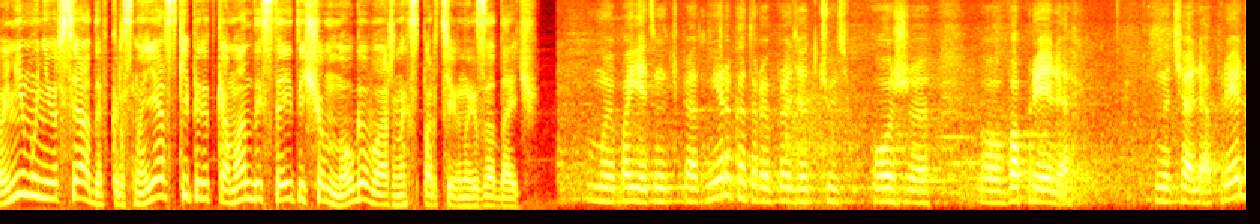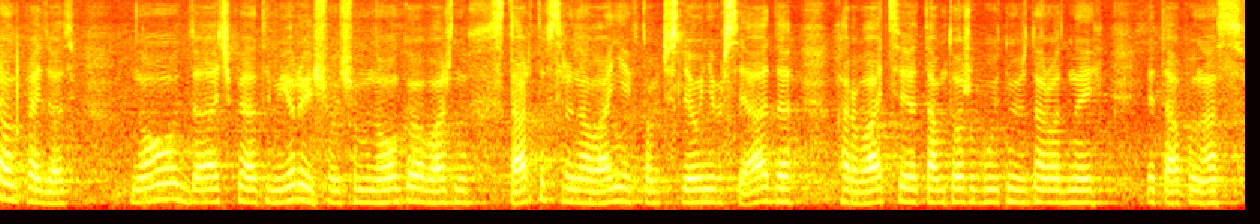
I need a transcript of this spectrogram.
Помимо универсиады в Красноярске перед командой стоит еще много важных спортивных задач. Мы поедем на чемпионат мира, который пройдет чуть позже, э, в апреле. В начале апреля он пройдет. Но до чемпионата мира еще очень много важных стартов, соревнований, в том числе универсиада, Хорватия. Там тоже будет международный этап у нас.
